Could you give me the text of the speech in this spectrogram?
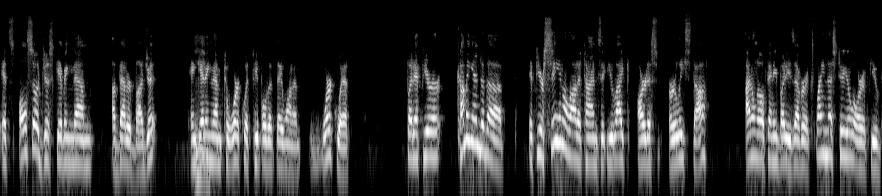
it's also just giving them a better budget and Mhm. getting them to work with people that they want to work with. But if you're coming into the, if you're seeing a lot of times that you like artists' early stuff, I don't know if anybody's ever explained this to you or if you've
